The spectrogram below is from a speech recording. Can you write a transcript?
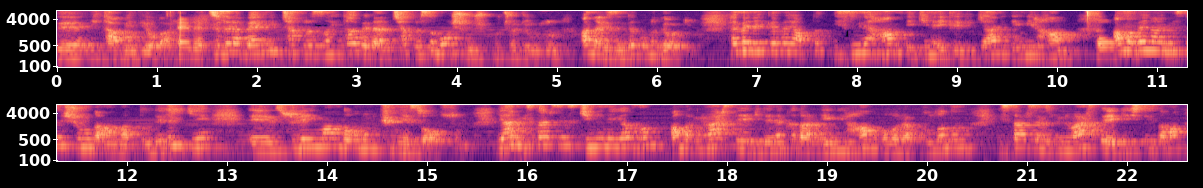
e, hitap ediyorlar. Evet. Mesela benlik çakrasına hitap eden çakrası boşmuş bu çocuğumuzun. Analizinde bunu gördük. Hemen ekleme yaptık. İsmine Han ekini ekledik. Yani Emirhan. O, Ama ben annesine şunu da anlattım. Dedim ki e, Süleyman da onun künyesi olsun. Yani isterseniz kimliğine yazın ama üniversiteye gidene kadar Emirhan olarak kullanın. İsterseniz üniversiteye geçtiği zaman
